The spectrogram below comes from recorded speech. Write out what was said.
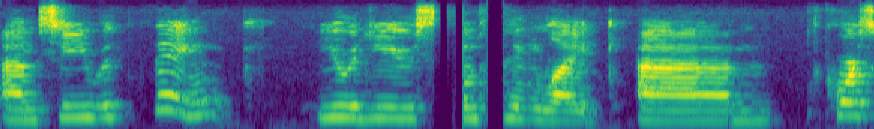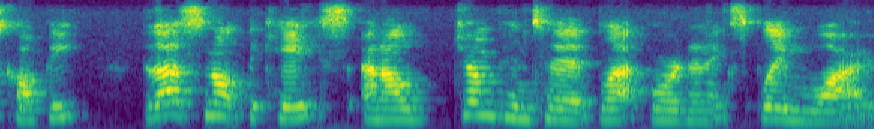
Um, so you would think you would use something like um, course copy, but that's not the case and I'll jump into Blackboard and explain why.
